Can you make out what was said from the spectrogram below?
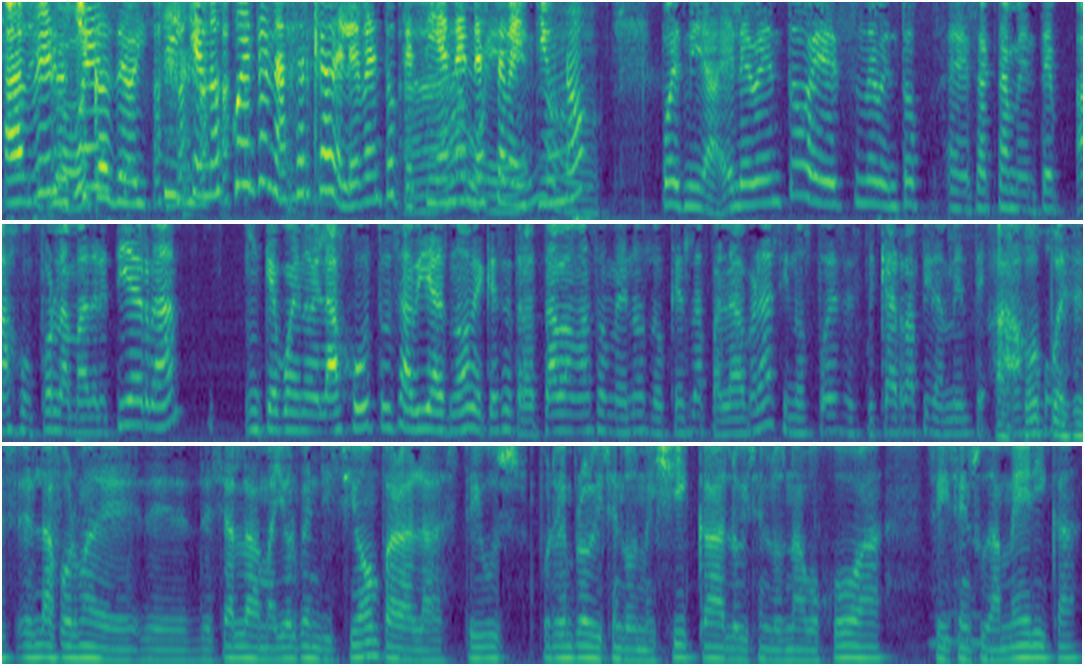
A ver, los chicos de hoy. Sí, que nos cuenten acerca del evento que ah, tienen este 21. Pues mira, el evento es un evento exactamente Ajú por la Madre Tierra. Que bueno, el ajú, tú sabías, ¿no? De qué se trataba más o menos lo que es la palabra. Si nos puedes explicar rápidamente. Ajo, pues es, es, la forma de, de, desear la mayor bendición para las tribus. Por ejemplo, lo dicen los mexicas, lo dicen los navajoa, se dice en Sudamérica.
